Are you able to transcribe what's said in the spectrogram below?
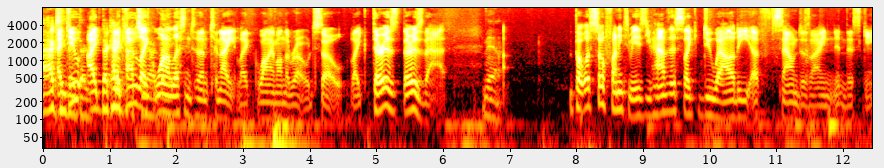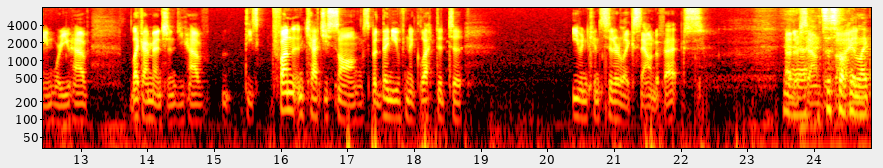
I actually I do. they're, I, they're I kind of do like want to listen to them tonight, like while I'm on the road. So like there is there is that. Yeah, But what's so funny to me is you have this like duality of sound design in this game where you have, like I mentioned, you have these fun and catchy songs, but then you've neglected to even consider like sound effects. Other yeah. sound It's just fucking like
